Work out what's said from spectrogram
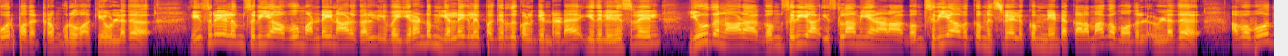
போர் பதற்றம் உருவாக்கியுள்ளது இஸ்ரேலும் சிரியாவும் அண்டை நாடுகள் இவை இரண்டும் எல்லைகளை பகிர்ந்து கொள்கின்றன. இதில் இஸ்ரேல் யூத நாடாகும் சிரியா இஸ்லாமிய நாடாகும் சிரியாவுக்கும் இஸ்ரேலுக்கும் நீண்ட காலமாக மோதல் உள்ளது. அவ்வப்போது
